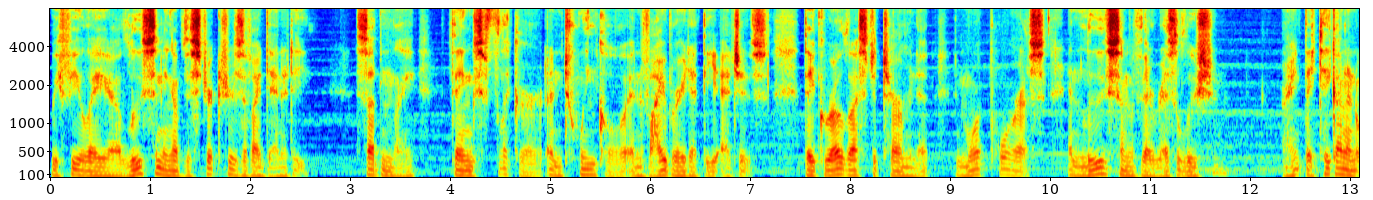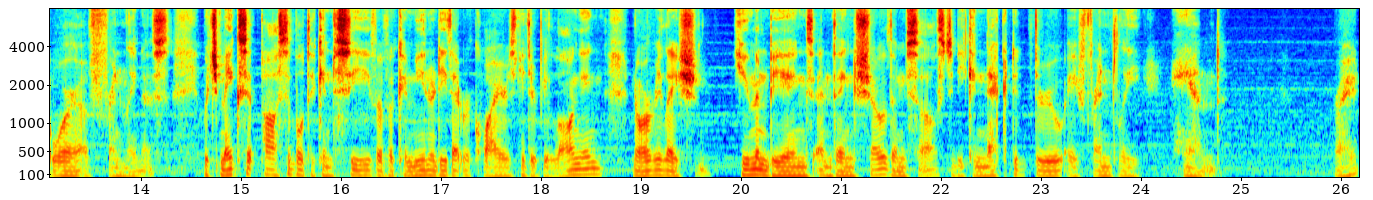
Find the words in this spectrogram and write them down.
we feel a uh, loosening of the strictures of identity. Suddenly, things flicker and twinkle and vibrate at the edges. They grow less determinate and more porous and lose some of their resolution right? They take on an aura of friendliness, which makes it possible to conceive of a community that requires neither belonging nor relation. Human beings and things show themselves to be connected through a friendly hand, right?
